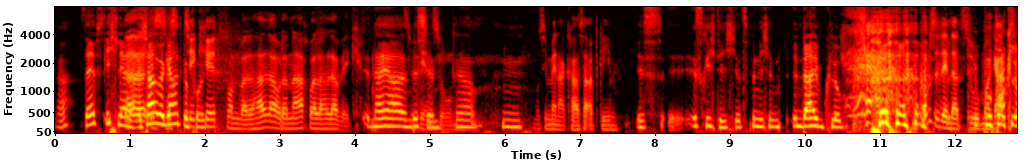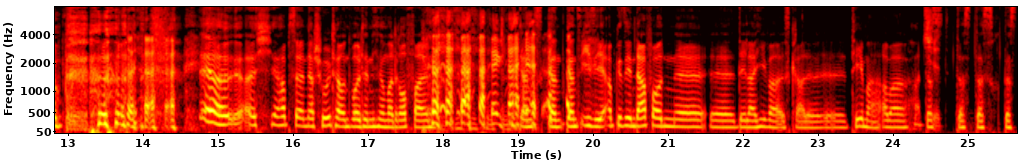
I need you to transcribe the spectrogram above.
Ja? Selbst ich lerne. Äh, ich habe Guard gepult. Ticket von Valhalla oder nach Valhalla weg. Naja, ein bisschen. Ja. Hm. Muss die Männerkarte abgeben ist, ist richtig. Jetzt bin ich in, in deinem Club. Wie kommst du denn dazu? Club. ja, ich hab's ja in der Schulter und wollte nicht nochmal drauf fallen. ganz, ganz, ganz easy. Abgesehen davon, äh, äh, De La Hiva ist gerade äh, Thema, aber oh, das, das, das, das,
